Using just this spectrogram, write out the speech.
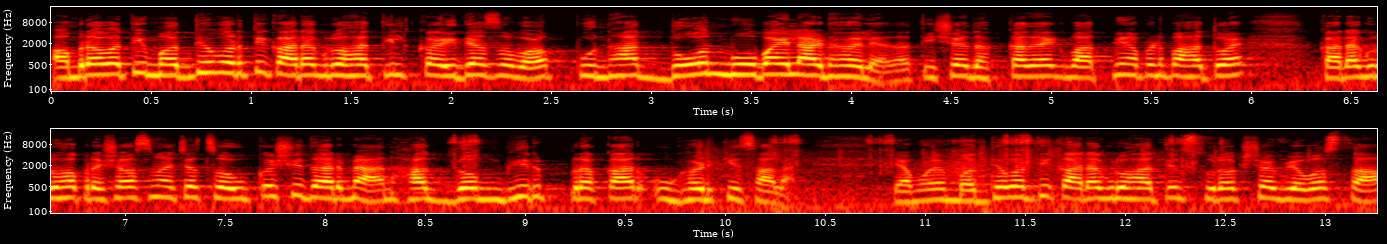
अमरावती मध्यवर्ती कारागृहातील कैद्याजवळ पुन्हा दोन मोबाईल आढळल्यात. अतिशय धक्कादायक बातमी आपण पाहतोय. कारागृह प्रशासनाच्या चौकशी दरम्यान हा गंभीर प्रकार उघडकीस आला यामुळे मध्यवर्ती कारागृहातील सुरक्षा व्यवस्था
